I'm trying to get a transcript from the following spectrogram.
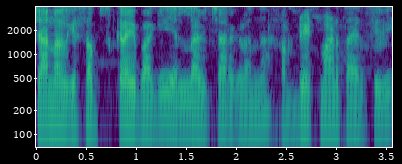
ಚಾನಲ್ಗೆ ಸಬ್ಸ್ಕ್ರೈಬ್ ಆಗಿ ಎಲ್ಲ ವಿಚಾರಗಳನ್ನು ಅಪ್ಡೇಟ್ ಮಾಡ್ತಾ ಇರ್ತೀವಿ.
